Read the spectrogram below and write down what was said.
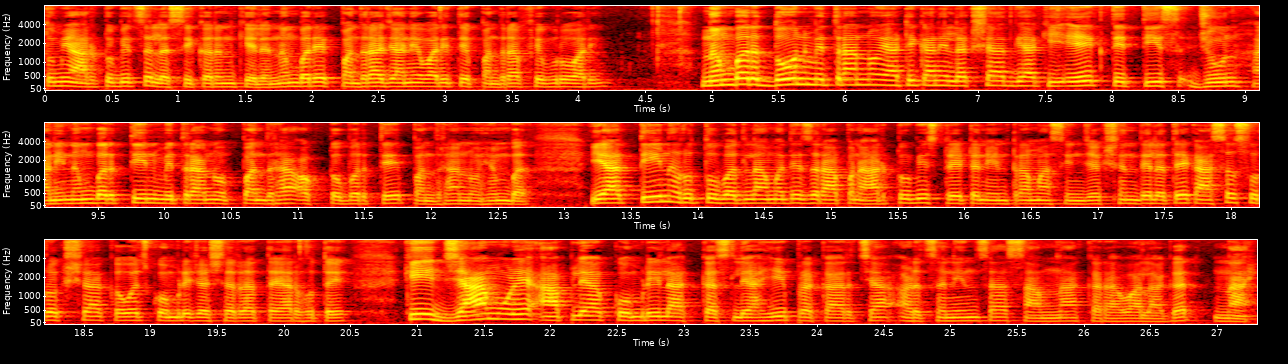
तुम्ही आर टू बीचं लसीकरण केलं नंबर एक पंधरा जानेवारी ते पंधरा फेब्रुवारी. नंबर दोन मित्रांनो या ठिकाणी लक्षात घ्या की एक ते तीस जून आणि नंबर तीन मित्रांनो पंधरा ऑक्टोबर ते पंधरा नोव्हेंबर. या तीन ऋतू बदलामध्ये जर आपण R two B strain intramuscular injection दिलं तर एक असं सुरक्षा कवच कोंबडीच्या शरीरात तयार होते की ज्यामुळे आपल्या कोंबडीला कसल्याही प्रकारच्या अडचणींचा सामना करावा लागत नाही.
